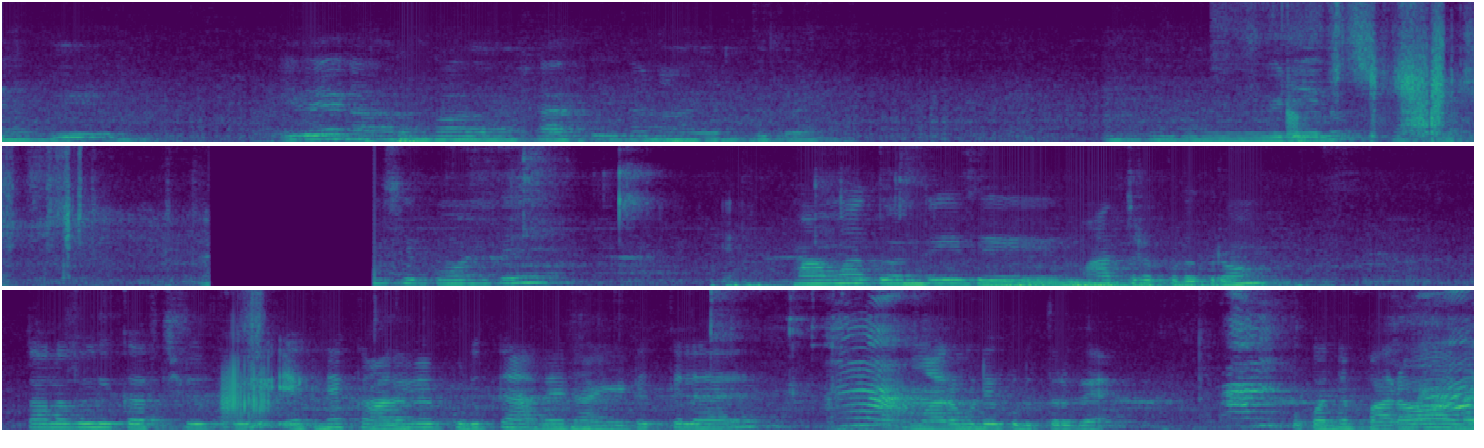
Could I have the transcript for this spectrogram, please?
எனக்கு இதே நான் ரொம்ப ஹாப்பியாக தான் நான் எடுத்துக்கிறேன். வீடியோவில் இப்போ வந்து மாமாவுக்கு வந்து இது மாத்திரை கொடுக்குறோம். தலைவலி கரைச்சிருக்கு ஏற்கனவே காலையில் கொடுத்தேன் அதை நான் எடுக்கலை. மறுபடியும் கொடுத்துருக்கேன். இப்போ கொஞ்சம் பரவாயில்ல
